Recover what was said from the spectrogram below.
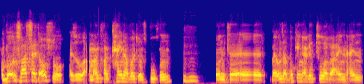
Und bei uns war es halt auch so. Also am Anfang keiner wollte uns buchen. Mhm. Und äh, bei unserer Booking-Agentur war ein, ein,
